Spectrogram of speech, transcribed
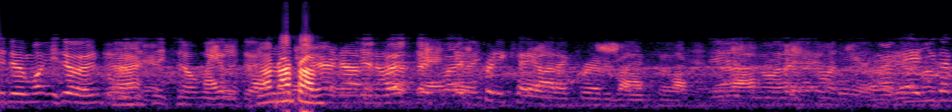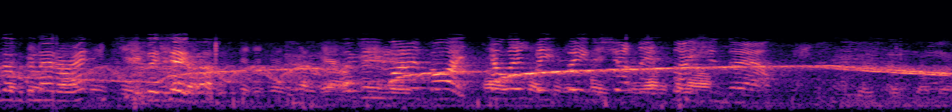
you're doing what you're doing. but Alright. We just need to know what we're going to do. No, no problem. You know, it's, it's, it's pretty chaotic for everybody. So. Hey, you guys have a good night, alright? If they did. I'll give you one advice. Tell NBC to shut their station down. You guys said about the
